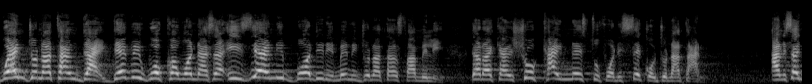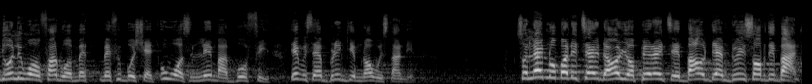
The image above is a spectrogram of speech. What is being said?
When Jonathan died, David woke up one day and said, Is there anybody remaining in Jonathan's family that I can show kindness to for the sake of Jonathan? And he said, The only one found was Mephibosheth, who was lame at both feet. David said, Bring him notwithstanding. So let nobody tell you that all your parents about them doing something bad.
